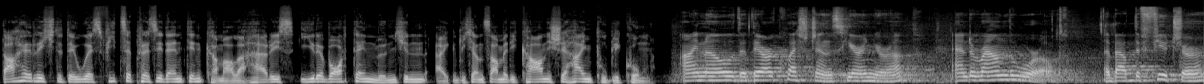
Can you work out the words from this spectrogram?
Daher richtete US-Vizepräsidentin Kamala Harris ihre Worte in München eigentlich ans amerikanische Heimpublikum. I know that there are questions here in Europe and around the world about the future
